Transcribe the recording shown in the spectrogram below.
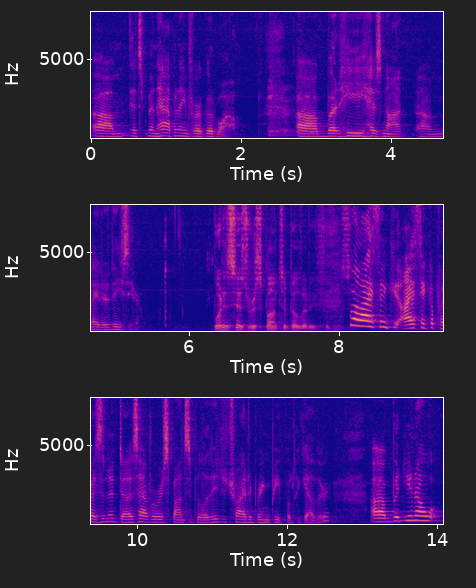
Um, it's been happening for a good while, uh, but he has not um, made it easier. What is his responsibility for this? Well, I think I think a president does have a responsibility to try to bring people together, uh, but you know,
